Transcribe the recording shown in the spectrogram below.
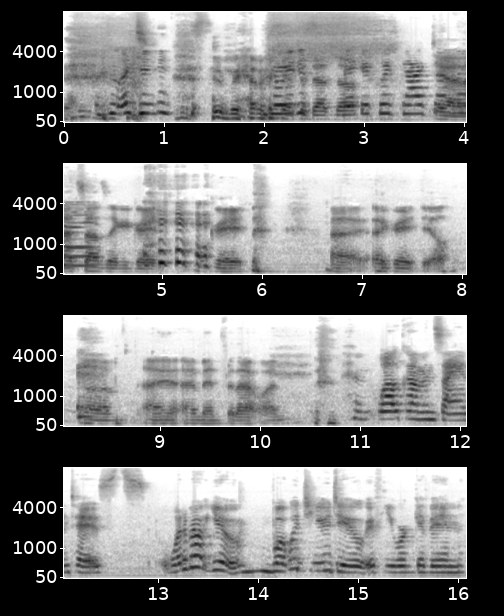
Like- if we ever Can we the death just note. make a quick pact Yeah, that? that sounds like a great, great, uh, a great deal. Um, I, I'm in for that one. well, common scientists, what about you? What would you do if you were given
